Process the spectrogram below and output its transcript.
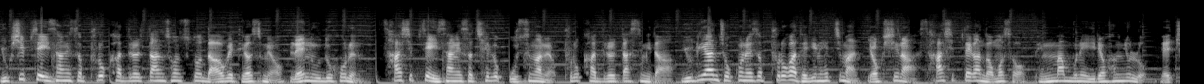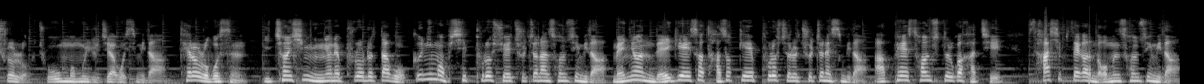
60세 이상에서 프로카드를 딴 선수도 나오게 되었으며 렌 우드 홀은 40세 이상에서 체급 우승하며 프로카드를 땄습니다. 유리한 조건에서 프로가 되긴 했지만 역시나 40대가 넘어서 100만 분의 1의 확률로 내추럴로 좋은 몸을 유지하고 있습니다. 테러 로봇은 2016년에 프로를 따고 끊임없이 프로쇼에 출전한 선수입니다. 매년 4개에서 5개의 프로쇼를 출전했습니다. 앞에 선수들과 같이 40세가 넘은 선수입니다.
